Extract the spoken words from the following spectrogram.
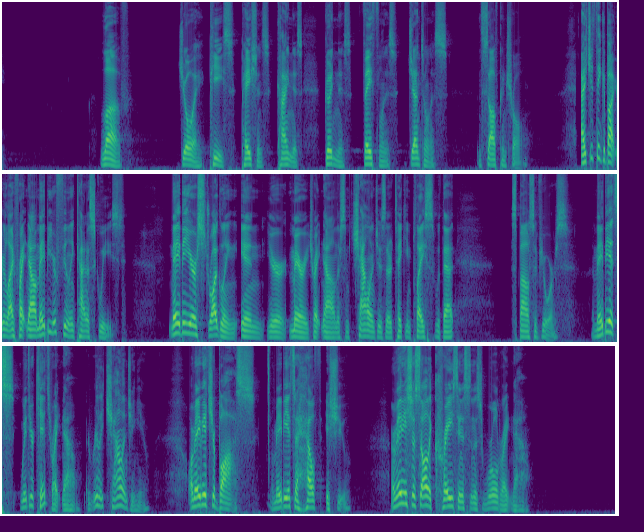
love, joy, peace, patience, kindness, goodness, faithfulness, gentleness, and self control. As you think about your life right now, maybe you're feeling kind of squeezed. Maybe you're struggling in your marriage right now, and there's some challenges that are taking place with that spouse of yours. Maybe it's with your kids right now, they're really challenging you. Or maybe it's your boss, or maybe it's a health issue, or maybe it's just all the craziness in this world right now.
